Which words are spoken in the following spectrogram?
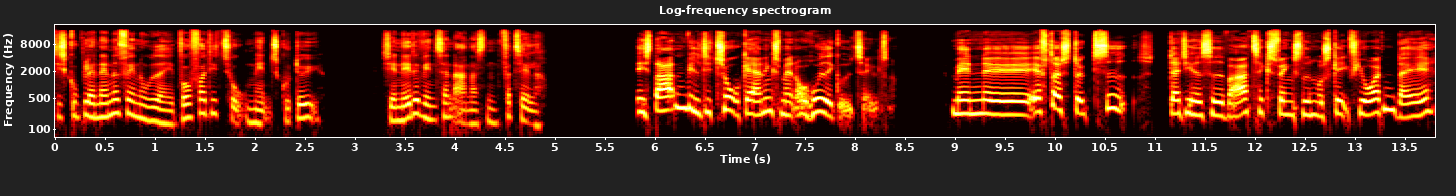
De skulle blandt andet finde ud af, hvorfor de to mænd skulle dø. Janette Vincent Andersen fortæller. I starten ville de to gerningsmænd overhovedet ikke udtale sig. Men øh, efter et stykke tid, da de havde siddet varetægtsfængslet måske 14 dage,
